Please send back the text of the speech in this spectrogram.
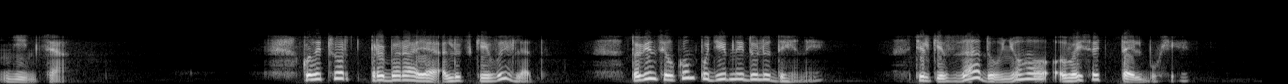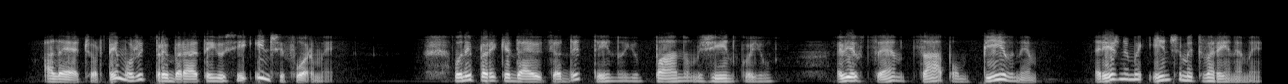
німця. Коли чорт прибирає людський вигляд, то він цілком подібний до людини, тільки ззаду у нього висять тельбухи. Але чорти можуть прибирати й усі інші форми. Вони перекидаються дитиною, паном, жінкою, вівцем, цапом, півнем, ріжними іншими тваринами,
